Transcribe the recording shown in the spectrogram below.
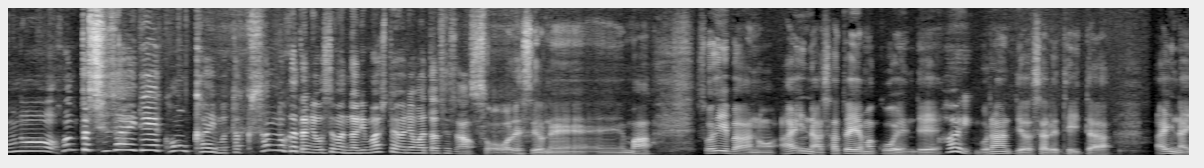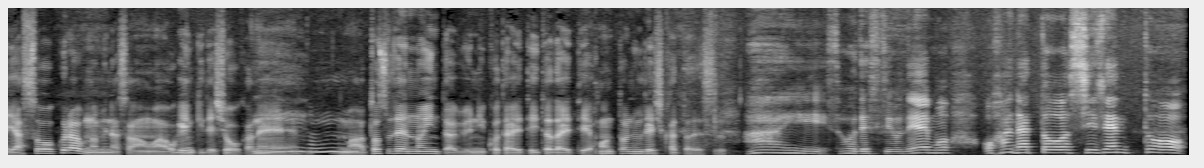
あの本当取材で今回もたくさんの方にお世話になりましたよね渡瀬さん。そうですよね。まあそういえばあの愛名里山公園でボランティアをされていたアイナ野草クラブの皆さんはお元気でしょうかね。まあ突然のインタビューに答えていただいて本当に嬉しかったです。はい、そうですよね。もうお花と自然と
